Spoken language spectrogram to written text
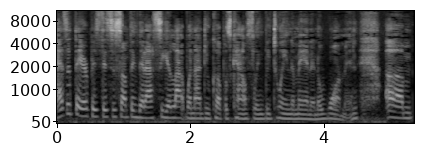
As a therapist, this is something that I see a lot when I do couples counseling between a man and a woman. Um,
